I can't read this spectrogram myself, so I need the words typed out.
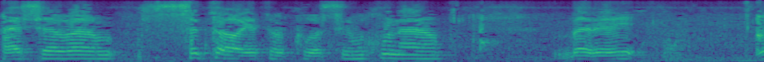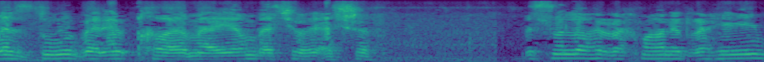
هر شبم سه تا آیت می‌خونم. برای از دور برای خواهر مریم بچه های اشرف. بسم الله الرحمن الرحیم.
